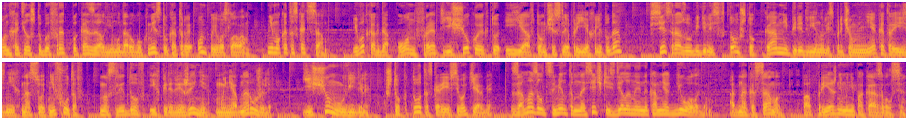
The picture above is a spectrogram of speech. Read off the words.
Он хотел, чтобы Фред показал ему дорогу к месту, которое он, по его словам, не мог отыскать сам. И вот когда он, Фред, еще кое-кто и я в том числе приехали туда, все сразу убедились в том, что камни передвинулись, причем некоторые из них на сотни футов, но следов их передвижения мы не обнаружили – еще мы увидели, что кто-то, скорее всего Керби, замазал цементом насечки, сделанные на камнях геологом. Однако сам он по-прежнему не показывался.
